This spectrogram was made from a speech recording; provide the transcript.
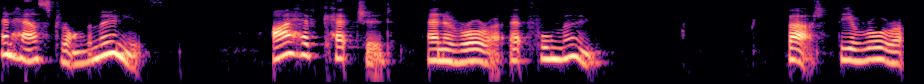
and how strong the moon is. I have captured an aurora at full moon but the aurora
